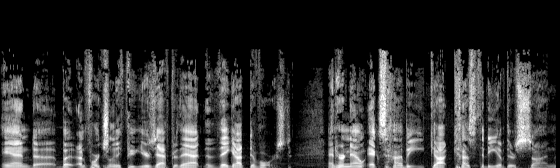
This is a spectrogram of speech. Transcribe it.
and uh, but unfortunately, a few years after that, they got divorced, and her now ex hubby got custody of their son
